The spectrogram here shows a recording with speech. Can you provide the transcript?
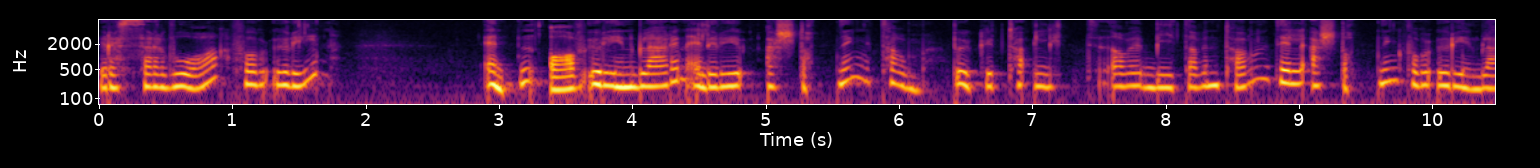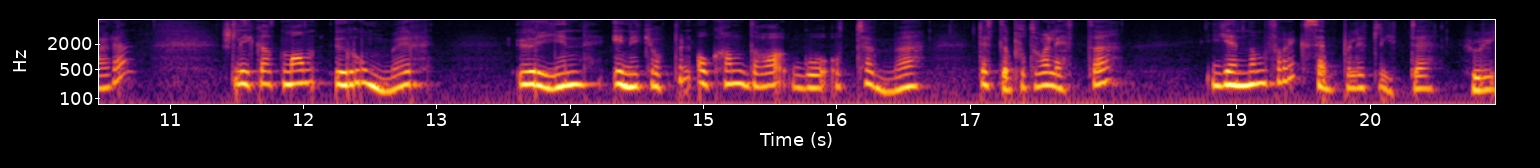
reservoar for urin enten av urinblæren eller i erstatning. Tarm. Bruker ta litt av en bit av en tarm til erstatning for urinblæren. Slik at man rommer urin inni kroppen og kan da gå og tømme dette på toalettet gjennom f.eks. et lite hull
